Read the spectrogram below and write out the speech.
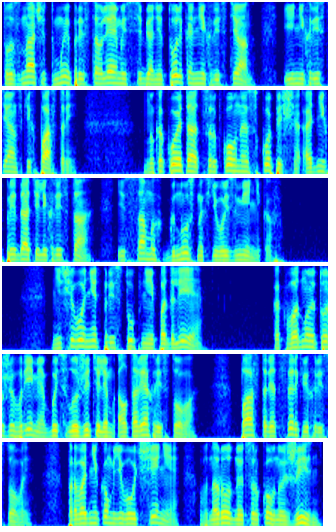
то значит мы представляем из себя не только не христиан и не христианских пастырей, но какое-то церковное скопище одних предателей Христа из самых гнусных его изменников. Ничего нет преступнее и подлее, как в одно и то же время быть служителем алтаря Христова, пастыря Церкви Христовой, проводником его учения в народную церковную жизнь,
